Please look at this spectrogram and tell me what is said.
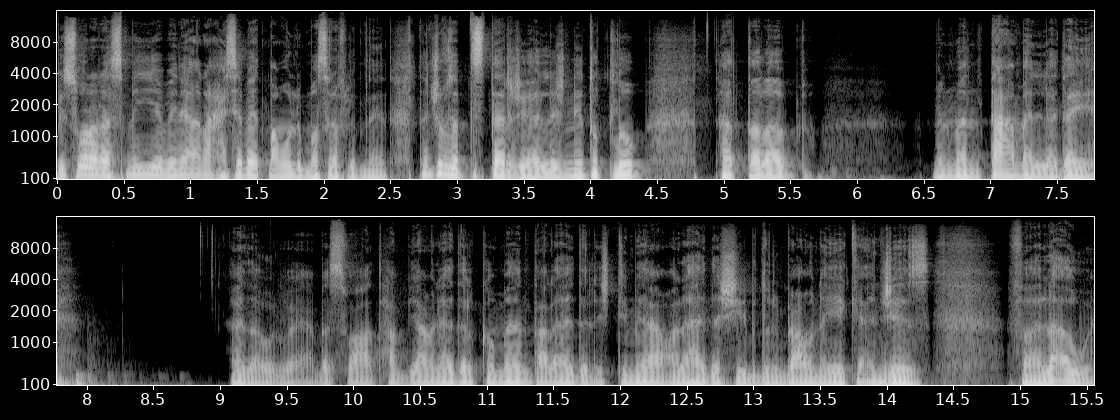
بصورة رسمية بناء على حسابات معمولة بمصرف لبنان. تنشوف إذا بتسترجع اللجنة تطلب هالطلب من من تعمل لديه. هذا هو الواقع. بس واحد حب يعمل هذا الكومنت على هذا الاجتماع وعلى هذا الشيء اللي بدهم يبيعونا اياه كإنجاز. فلا قوي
